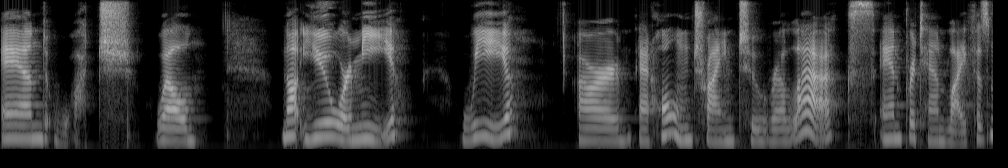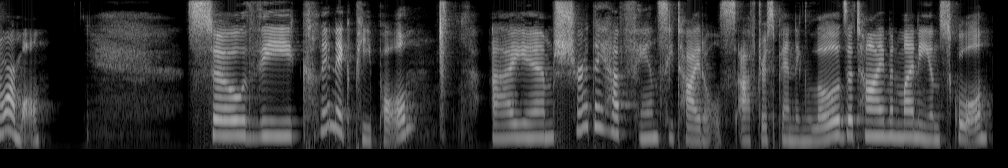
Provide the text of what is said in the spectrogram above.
and watch. Well, not you or me. We are at home trying to relax and pretend life is normal. So the clinic people, I am sure they have fancy titles after spending loads of time and money in school,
